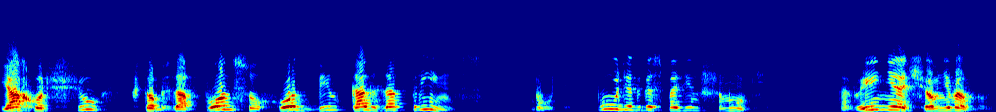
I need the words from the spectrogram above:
Я хочу, чтоб за понсу ход бил, как за принц. Будет, будет, господин Шмуки. Вы ни о чем не волнуйтесь.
